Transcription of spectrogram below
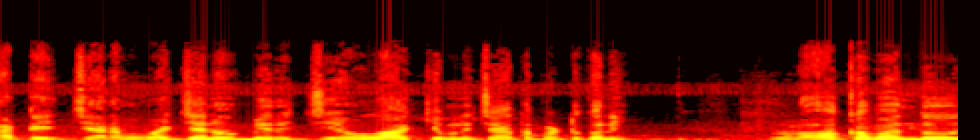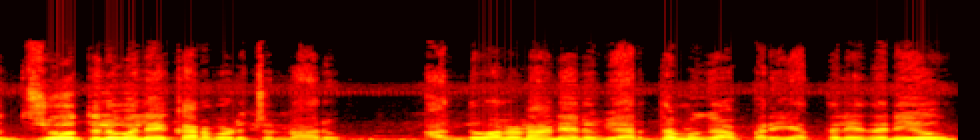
అట్టి జనము మధ్యను మీరు జీవవాక్యమును చేత పట్టుకొని లోకమందు జ్యోతుల వలె కనబడుచున్నారు. అందువలన నేను వ్యర్థముగా పరిగెత్తలేదనియు.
